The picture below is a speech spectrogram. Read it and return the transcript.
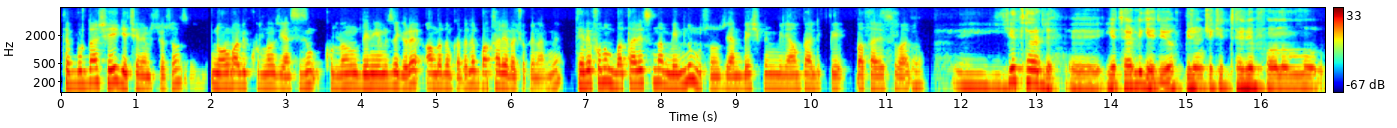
Tabi buradan şeye geçelim istiyorsanız. Normal bir kullanıcı yani sizin kullanım deneyiminize göre anladığım kadarıyla batarya da çok önemli. Telefonun bataryasından memnun musunuz? Yani 5000 miliamperlik bir bataryası var. E, Yeterli, e, yeterli geliyor. Bir önceki telefonumu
